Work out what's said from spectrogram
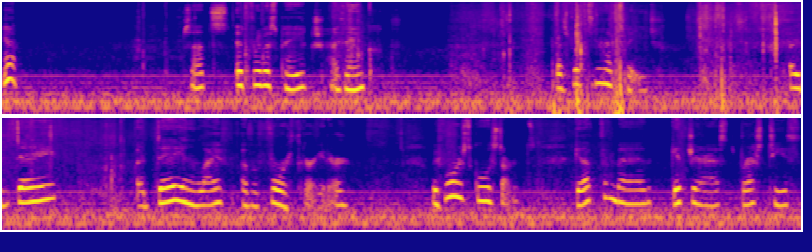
yeah. So that's it for this page, I think. Let's flip to the next page. A day a day in the life of a fourth grader. Before school starts, get up from bed, get dressed, brush teeth,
